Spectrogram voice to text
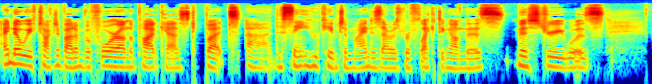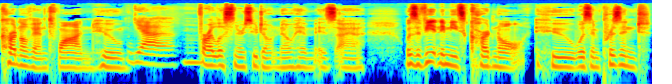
I know we've talked about him before on the podcast, but uh, the saint who came to mind as I was reflecting on this mystery was Cardinal Van Thuan, who Yeah. for our listeners who don't know him, is uh, was a Vietnamese cardinal who was imprisoned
